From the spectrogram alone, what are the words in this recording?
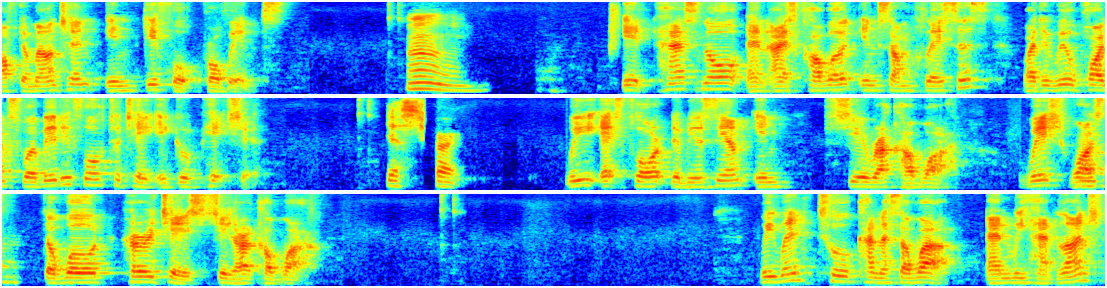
of the mountain in Gifu province. Mm. It has snow and ice covered in some places, but the viewpoints were beautiful to take a good picture. Yes, correct. We explored the museum in Shirakawa, which was mm-hmm. the World Heritage Shirakawa. We went to Kanazawa and we had lunch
